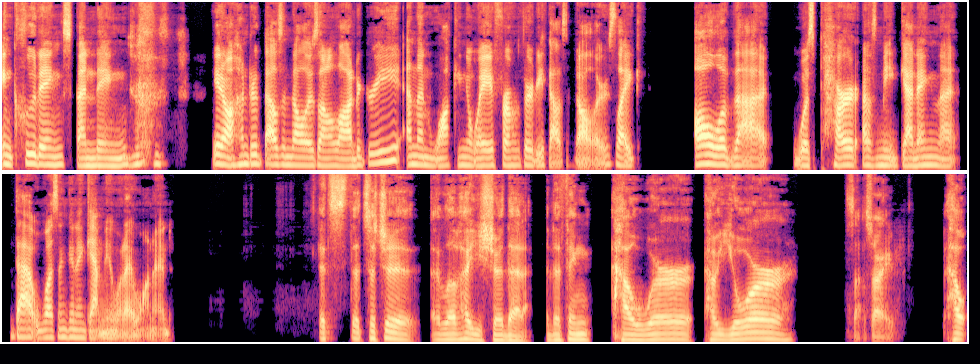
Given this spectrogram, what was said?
including spending you know $100,000 on a law degree and then walking away from $30,000. Like all of that was part of me getting that that wasn't going to get me what I wanted. It's that's such a I love how you showed that. The thing how we're how your so- sorry, how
